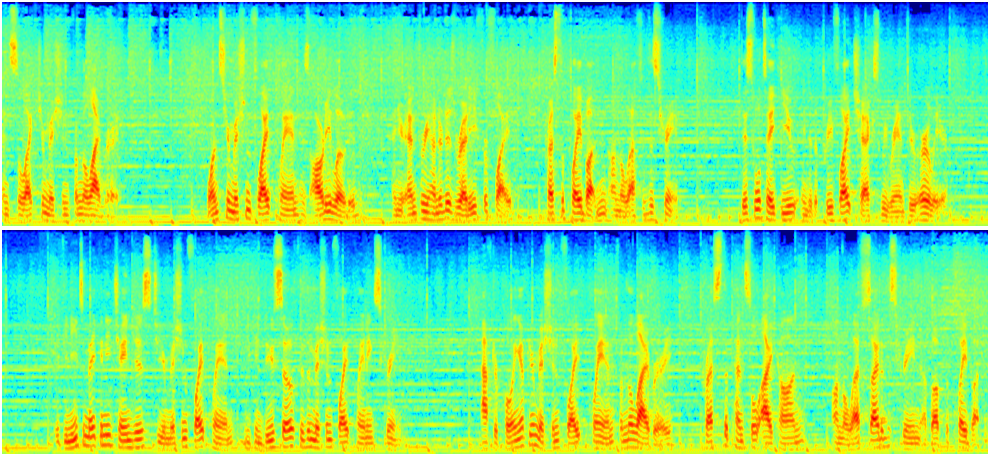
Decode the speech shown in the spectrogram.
and select your mission from the library. Once your mission flight plan has already loaded and your M300 is ready for flight, press the play button on the left of the screen. This will take you into the pre-flight checks we ran through earlier. If you need to make any changes to your mission flight plan, you can do so through the mission flight planning screen. After pulling up your mission flight plan from the library, press the pencil icon on the left side of the screen above the play button.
